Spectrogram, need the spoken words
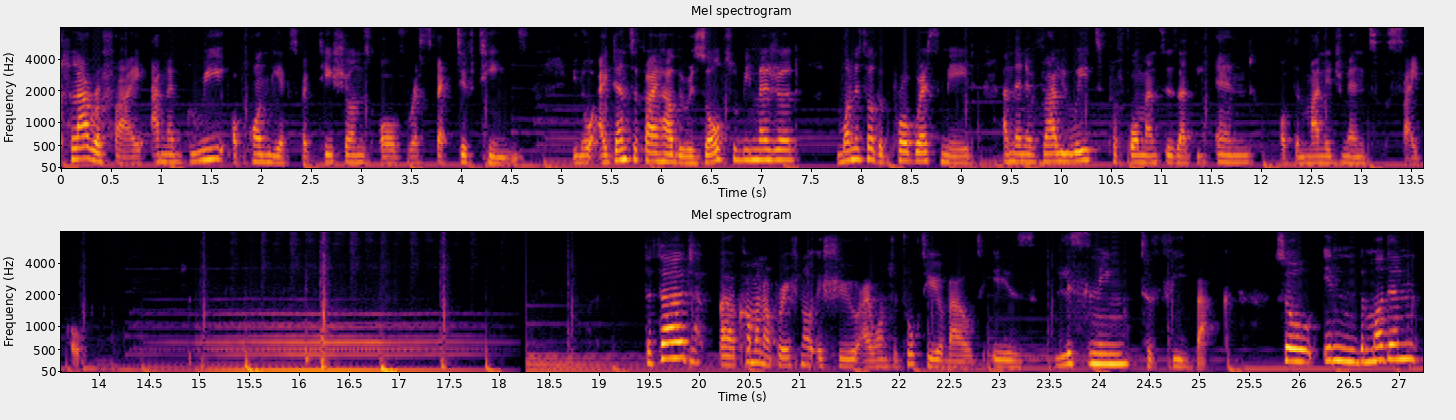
clarify, and agree upon the expectations of respective teams. You know, identify how the results will be measured, monitor the progress made, and then evaluate performances at the end of the management cycle. The third uh, common operational issue I want to talk to you about is listening to feedback. So, in the modern,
